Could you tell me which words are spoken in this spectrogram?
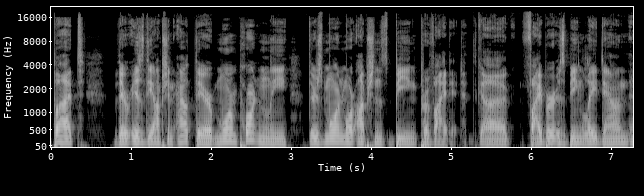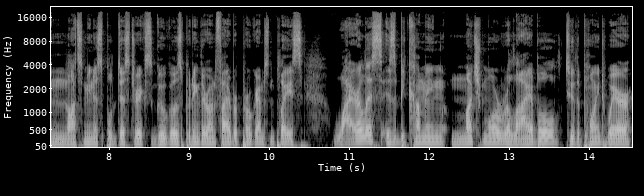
but there is the option out there. More importantly, there's more and more options being provided. Uh, fiber is being laid down in lots of municipal districts. Google is putting their own fiber programs in place. Wireless is becoming much more reliable to the point where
